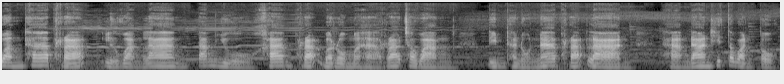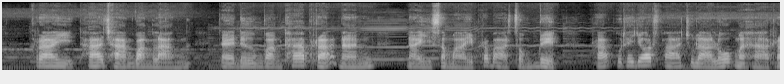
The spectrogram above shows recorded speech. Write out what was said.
วังท่าพระหรือวังล่างตั้งอยู่ข้างพระบรมมหาราชวัง ริมถนนหน้าพระลาน ทางด้านทิศตะวันตก ใกล้ท่าช้างวังหลัง แต่เดิมวังท่าพระนั้น ในสมัยพระบาทสมเด็จ พระพุทธยอดฟ้าจุฬาโลกมหาร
